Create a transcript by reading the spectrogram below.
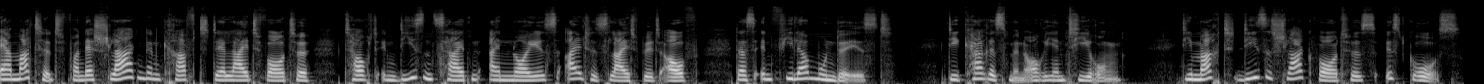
Ermattet von der schlagenden Kraft der Leitworte taucht in diesen Zeiten ein neues, altes Leitbild auf, das in vieler Munde ist. Die Charismenorientierung. Die Macht dieses Schlagwortes ist groß.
